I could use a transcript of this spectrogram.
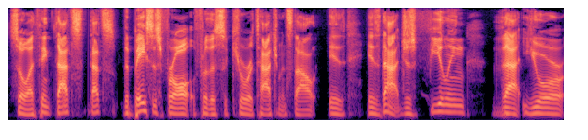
So I think that's that's the basis for all for the secure attachment style is is that just feeling that you're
